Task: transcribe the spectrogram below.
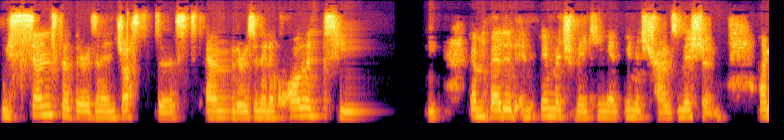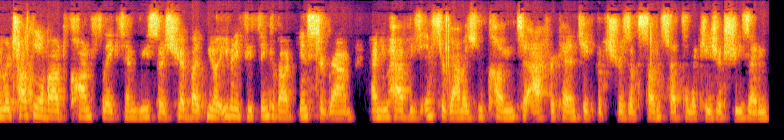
we sense that there is an injustice and there's an inequality embedded in image making and image transmission. And we're talking about conflict and research here, but you know, even if you think about Instagram and you have these Instagrammers who come to Africa and take pictures of sunsets and acacia trees and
